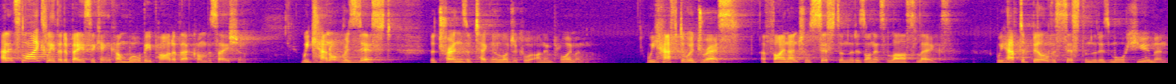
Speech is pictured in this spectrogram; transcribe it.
And it's likely that a basic income will be part of that conversation. We cannot resist the trends of technological unemployment. We have to address a financial system that is on its last legs. We have to build a system that is more human,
